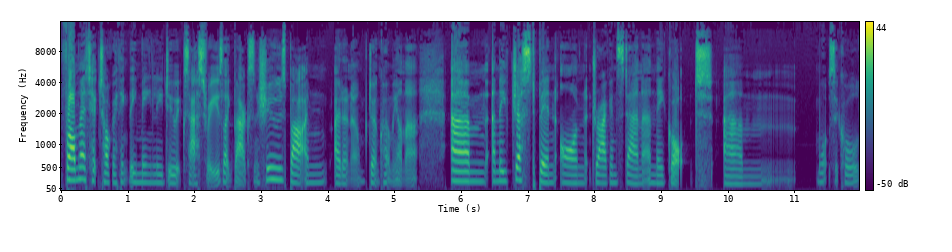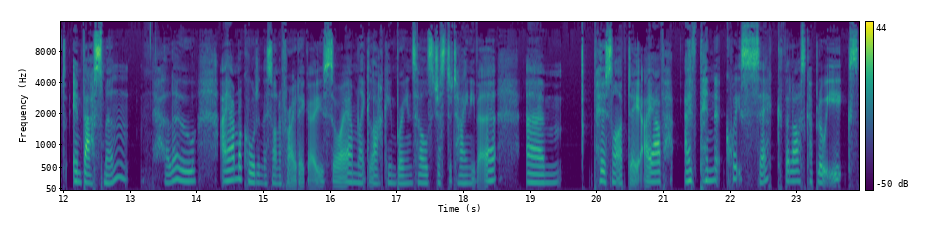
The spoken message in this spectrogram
from their TikTok, I think they mainly do accessories like bags and shoes, but I'm I don't know, don't quote me on that. Um, and they've just been on Dragon's Den and they got um, what's it called? Investment. Hello. I am recording this on a Friday, guys, so I am like lacking brain cells just a tiny bit. Um, personal update. I have I've been quite sick the last couple of weeks.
